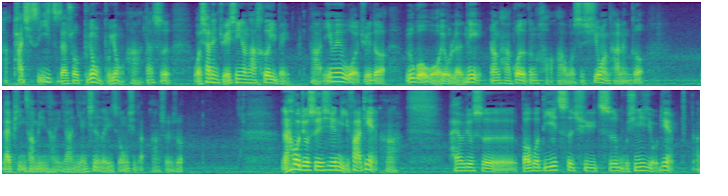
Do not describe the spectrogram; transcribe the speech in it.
啊，他其实一直在说不用不用哈，但是我下定决心让他喝一杯啊，因为我觉得如果我有能力让他过得更好啊，我是希望他能够来品尝品尝一下年轻人的一些东西的啊，所以说，然后就是一些理发店啊，还有就是包括第一次去吃五星级酒店啊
